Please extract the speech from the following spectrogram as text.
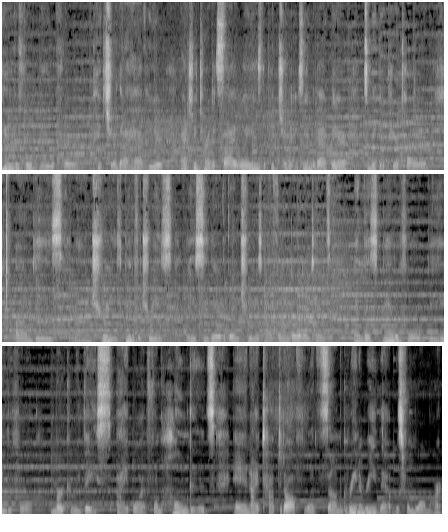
beautiful, beautiful picture that I have here. I actually turned it sideways, the picture that you see in the back there, to make it appear taller. Um, these um, trees, beautiful trees that you see there, the gold trees are from Burlington's. And this beautiful, beautiful Mercury vase I bought from Home Goods and I topped it off with some greenery that was from Walmart.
